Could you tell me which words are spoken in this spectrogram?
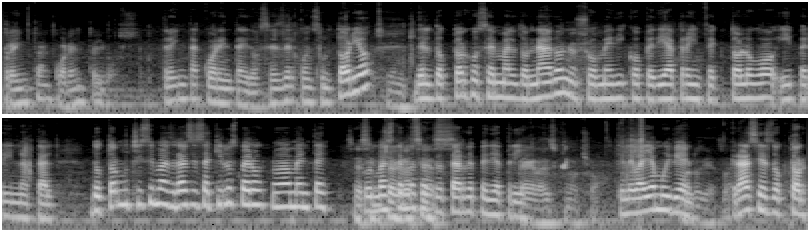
30 42. 3042. Es del consultorio del doctor José Maldonado, nuestro médico pediatra, infectólogo y perinatal. Doctor, muchísimas gracias. Aquí lo espero nuevamente con más temas a tratar de pediatría. Te agradezco mucho. Que le vaya muy bien. gracias, doctor.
